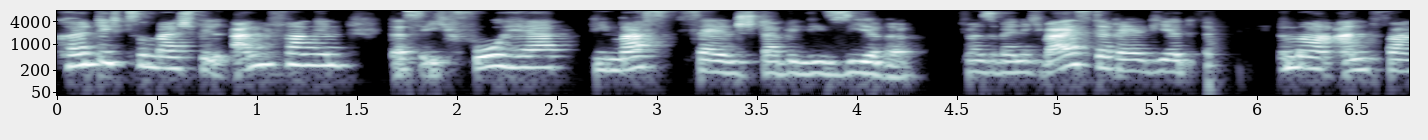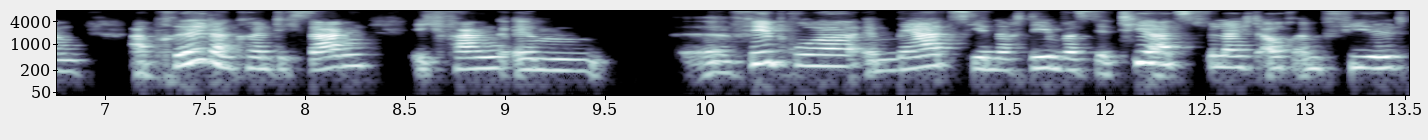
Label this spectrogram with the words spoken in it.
könnte ich zum Beispiel anfangen, dass ich vorher die Mastzellen stabilisiere. Also wenn ich weiß, der reagiert immer Anfang April, dann könnte ich sagen, ich fange im Februar, im März, je nachdem, was der Tierarzt vielleicht auch empfiehlt,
